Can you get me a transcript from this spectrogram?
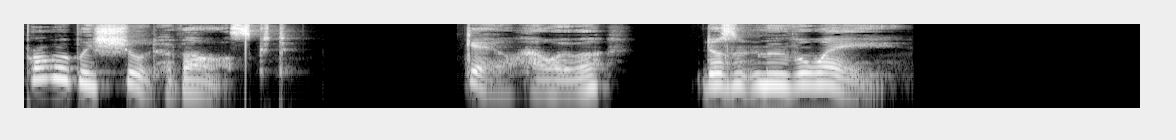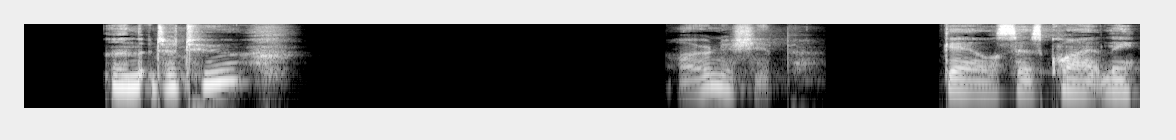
probably should have asked. Gale, however, doesn't move away. And the tattoo? Ownership, Gale says quietly,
